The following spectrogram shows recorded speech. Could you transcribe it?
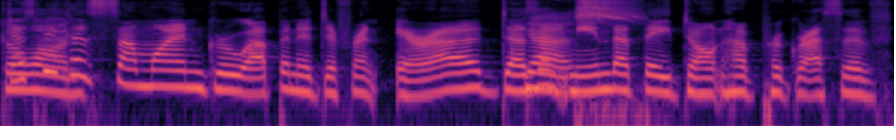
go just on. because someone grew up in a different era doesn't Yes. mean that they don't have progressive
